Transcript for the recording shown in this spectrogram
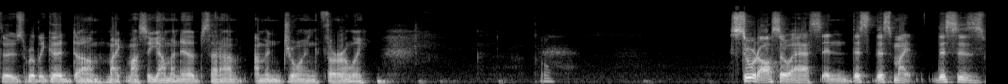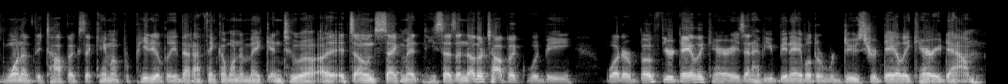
those really good um, Mike Masuyama nibs that I'm, I'm enjoying thoroughly. Cool. Stuart also asked, and this this might this is one of the topics that came up repeatedly that I think I want to make into a, a its own segment. He says another topic would be what are both your daily carries and have you been able to reduce your daily carry down?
